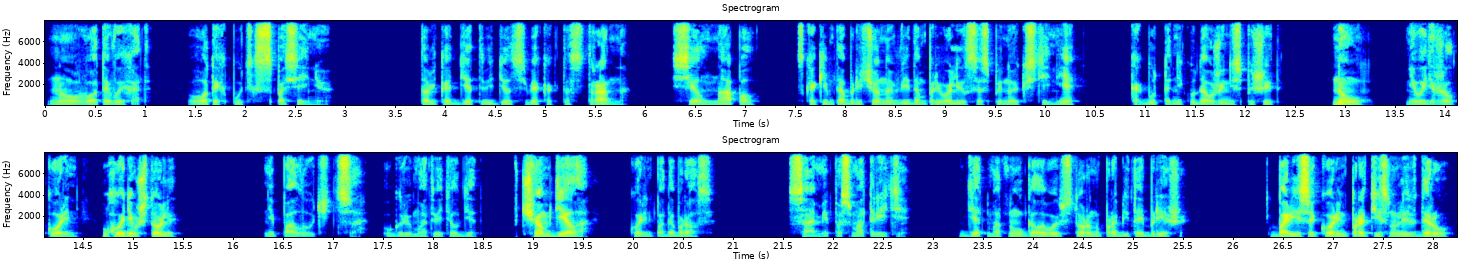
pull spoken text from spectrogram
Ну, вот и выход. Вот их путь к спасению. Только дед ведет себя как-то странно. Сел на пол, с каким-то обреченным видом привалился спиной к стене, как будто никуда уже не спешит. «Ну!» — не выдержал корень. «Уходим, что ли?» «Не получится», — угрюмо ответил дед. «В чем дело?» — корень подобрался. «Сами посмотрите». Дед мотнул головой в сторону пробитой бреши. Борис и корень протиснулись в дыру.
